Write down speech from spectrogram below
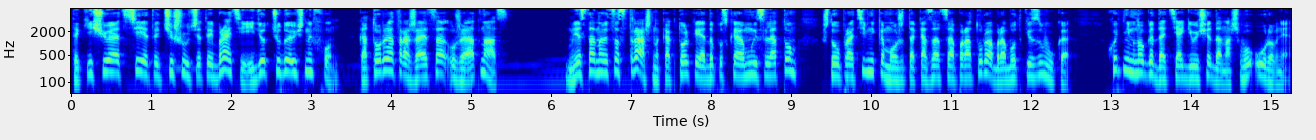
так еще и от всей этой чешуйчатой братьи идет чудовищный фон, который отражается уже от нас. Мне становится страшно, как только я допускаю мысль о том, что у противника может оказаться аппаратура обработки звука, хоть немного дотягивающая до нашего уровня.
